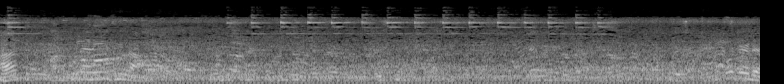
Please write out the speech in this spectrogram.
啊？出来了一出了。我这儿的。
